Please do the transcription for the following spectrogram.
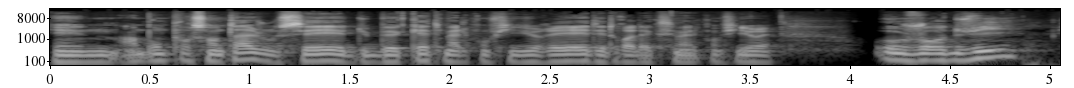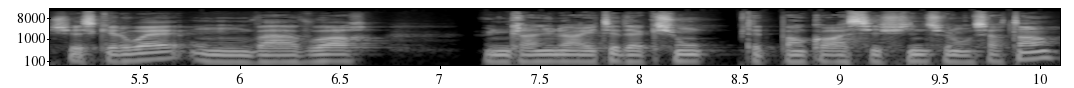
il y a une- un bon pourcentage où c'est du bucket mal configuré, des droits d'accès mal configurés. Aujourd'hui, chez Scaleway, on va avoir une granularité d'action peut-être pas encore assez fine selon certains,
